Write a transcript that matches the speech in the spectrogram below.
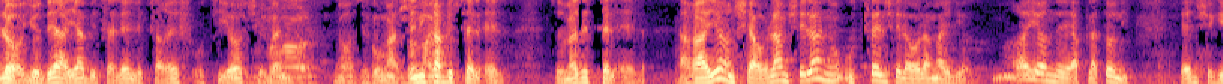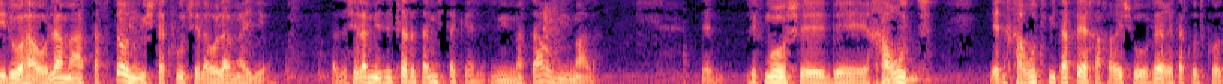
לא, יודע היה בצלאל לצרף אותיות שבהן... לא, זה, זה. נקרא בצלאל. זאת אומרת, מה זה צלאל? הרעיון שהעולם שלנו הוא צל של העולם העליון. הרעיון אה, אפלטוני, כן? שכאילו העולם התחתון הוא השתקפות של העולם העליון. אז השאלה מאיזה צד אתה מסתכל, ממטה או ממעלה. כן? זה כמו שבחרוט, כן? חרוט מתהפך אחרי שהוא עובר את הקודקוד.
